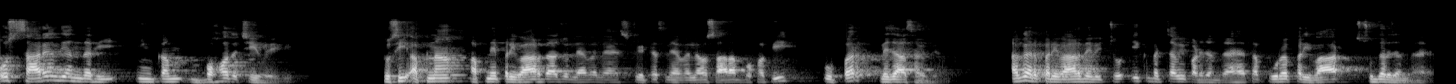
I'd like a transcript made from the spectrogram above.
ਉਹ ਸਾਰਿਆਂ ਦੇ ਅੰਦਰ ਹੀ ਇਨਕਮ ਬਹੁਤ ਅੱਛੀ ਹੋਏਗੀ। ਤੁਸੀਂ ਆਪਣਾ, ਆਪਣੇ ਪਰਿਵਾਰ ਦਾ ਜੋ ਲੈਵਲ ਹੈ ਸਟੇਟਸ ਲੈਵਲ ਹੈ, ਉਹ ਸਾਰਾ ਬਹੁਤ ਹੀ ਉੱਪਰ ਲਿਜਾ ਸਕਦੇ ਹੋ। ਅਗਰ ਪਰਿਵਾਰ ਦੇ ਵਿੱਚੋਂ ਇੱਕ ਬੱਚਾ ਵੀ ਪੜ ਜਾਂਦਾ ਹੈ, ਤਾਂ ਪੂਰਾ ਪਰਿਵਾਰ ਸੁਧਰ ਜਾਂਦਾ ਹੈ।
